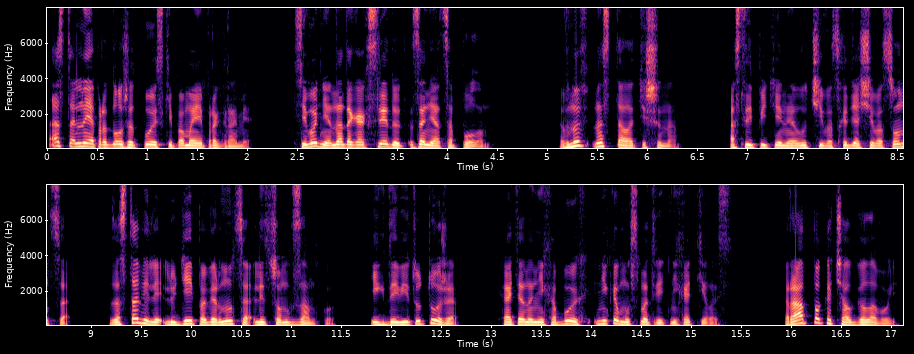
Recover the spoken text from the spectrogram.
Остальные продолжат поиски по моей программе. Сегодня надо как следует заняться полом. Вновь настала тишина. Ослепительные лучи восходящего солнца заставили людей повернуться лицом к замку. И к Дэвиду тоже, хотя на них обоих никому смотреть не хотелось. Раб покачал головой.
